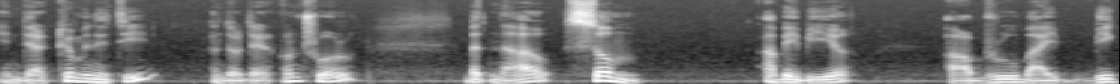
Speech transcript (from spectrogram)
in their community under their control, but now some Abbey beer are brewed by big,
